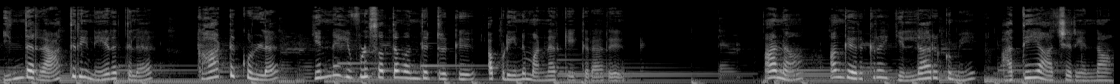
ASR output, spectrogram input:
இந்த ராத்திரி நேரத்துல காட்டுக்குள்ள என்ன இவ்வளவு சத்தம் வந்துட்டு இருக்கு அப்படின்னு மன்னர் கேக்குறாரு. ஆனால் அங்கே இருக்கிற எல்லாருக்குமே அதே ஆச்சரியம்தான்.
